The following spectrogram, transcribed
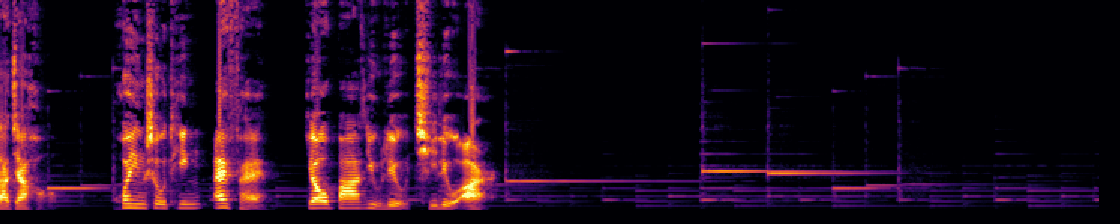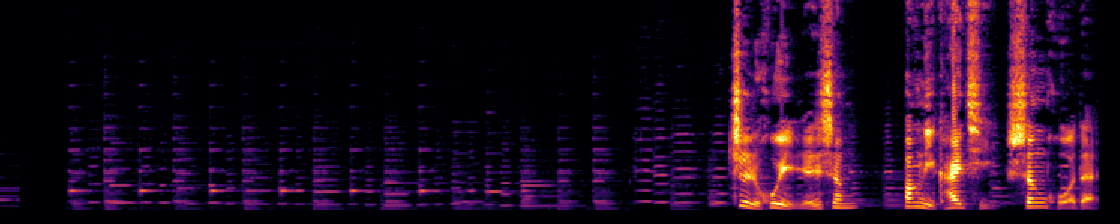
大家好，欢迎收听 FM 幺八六六七六二。智慧人生，帮你开启生活的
